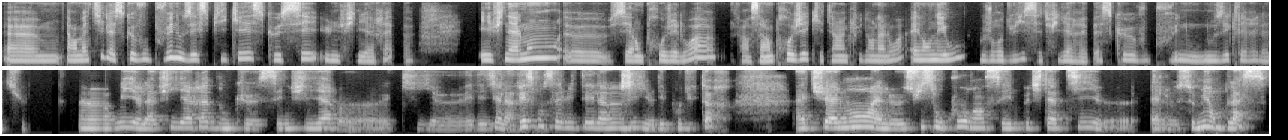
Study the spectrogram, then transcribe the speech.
alors Mathilde, est-ce que vous pouvez nous expliquer ce que c'est une filière REP? Et finalement, c'est un projet loi, enfin c'est un projet qui était inclus dans la loi. Elle en est où aujourd'hui cette filière REP? Est-ce que vous pouvez nous éclairer là-dessus? Alors oui, la filière REP, donc euh, c'est une filière euh, qui euh, est dédiée à la responsabilité élargie des producteurs. Actuellement, elle suit son cours. Hein, c'est petit à petit, elle se met en place.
